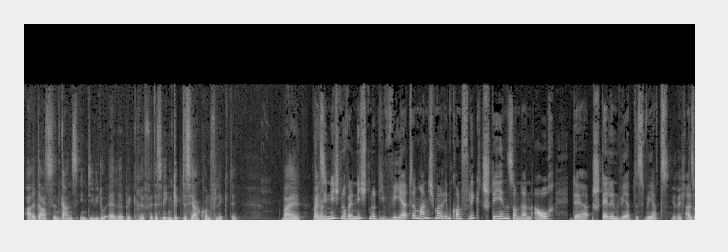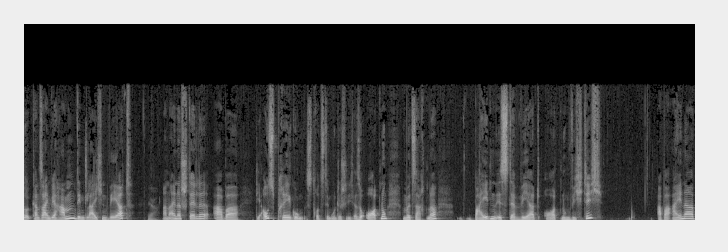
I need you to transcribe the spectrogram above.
all das sind ganz individuelle Begriffe. Deswegen gibt es ja Konflikte, weil weil sie nicht nur, weil nicht nur die Werte manchmal im Konflikt stehen, sondern auch der Stellenwert des Werts. Richtig. Also kann sein, wir haben den gleichen Wert ja. an einer Stelle, aber die Ausprägung ist trotzdem unterschiedlich. Also Ordnung, wenn man jetzt sagt, ne, beiden ist der Wert Ordnung wichtig, aber einer,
